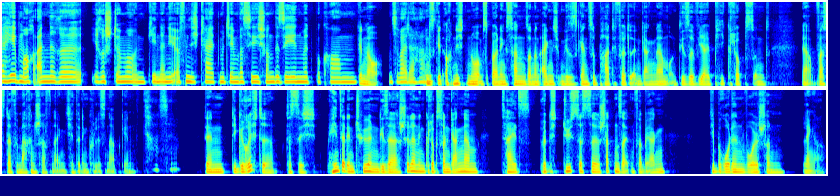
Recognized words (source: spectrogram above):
erheben auch andere ihre Stimme und gehen an die Öffentlichkeit mit dem, was sie schon gesehen, mitbekommen Genau. und so weiter haben. Und es geht auch nicht nur ums Burning Sun, sondern eigentlich um dieses ganze Partyviertel in Gangnam und diese VIP-Clubs und ja, was da für Machenschaften eigentlich hinter den Kulissen abgehen. Krass, ja. Denn die Gerüchte, dass sich hinter den Türen dieser schillernden Clubs von Gangnam teils wirklich düsterste Schattenseiten verbergen, die brodeln wohl schon länger.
